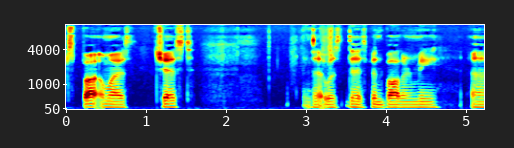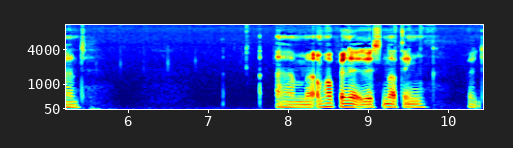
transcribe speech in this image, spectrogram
spot on my chest that was that's been bothering me, and um, I'm hoping that it's nothing, but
